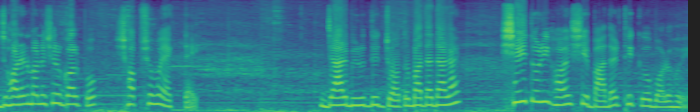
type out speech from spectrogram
ঝড়ের মানুষের গল্প সবসময় একটাই। যার বিরুদ্ধে যত বাধা দাঁড়ায়, সেই তৈরি হয় সে বাধার থেকেও বড় হয়ে।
